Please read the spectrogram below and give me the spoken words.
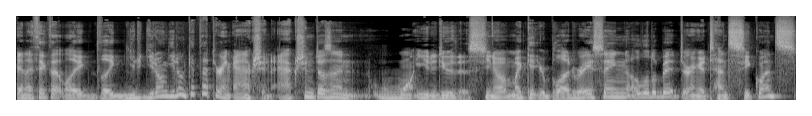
and i think that like like you, you don't you don't get that during action. Action doesn't want you to do this. You know it might get your blood racing a little bit during a tense sequence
